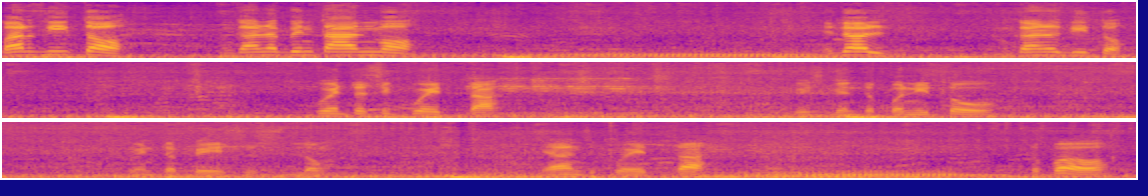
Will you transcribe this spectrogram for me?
Par dito magkano bentahan mo? Idol magkano dito? 50-50 guys ganda pa nito oh. 50 pesos lang. Yan 50 ito pa oh.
